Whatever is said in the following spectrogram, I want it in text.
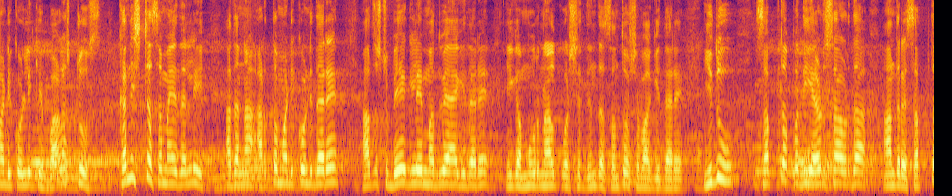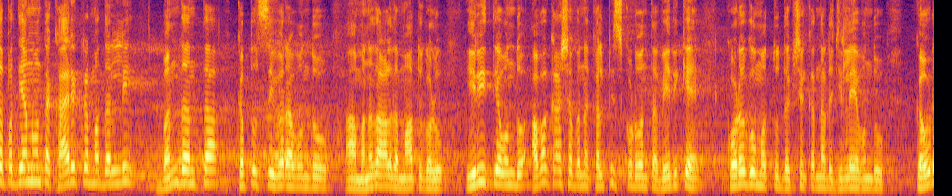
ಮಾಡಿಕೊಳ್ಳಿಕ್ಕೆ ಭಾಳಷ್ಟು ಕನಿಷ್ಠ ಸಮಯದಲ್ಲಿ ಅದನ್ನು ಅರ್ಥ ಮಾಡಿಕೊಂಡಿದ್ದಾರೆ. ಆದಷ್ಟು ಬೇಗಲೇ ಮದುವೆ ಆಗಿದ್ದಾರೆ. ಈಗ ಮೂರ್ನಾಲ್ಕು ವರ್ಷದಿಂದ ಸಂತೋಷವಾಗಿದ್ದಾರೆ. ಇದು ಸಪ್ತಪದಿ ಎರಡು ಸಾವಿರದ ಅಂದರೆ ಸಪ್ತಪದಿ ಅನ್ನುವಂಥ ಕಾರ್ಯಕ್ರಮದಲ್ಲಿ ಬಂದಂಥ ಕಪಲ್ಸ್ ಇವರ ಒಂದು ಆ ಮನದಾಳದ ಮಾತುಗಳು ಈ ರೀತಿಯ ಒಂದು ಅವಕಾಶವನ್ನು ಕಲ್ಪಿಸಿಕೊಡುವಂಥ ವೇದಿಕೆ ಕೊಡಗು ಮತ್ತು ದಕ್ಷಿಣ ಕನ್ನಡ ಜಿಲ್ಲೆಯ ಒಂದು ಗೌಡ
